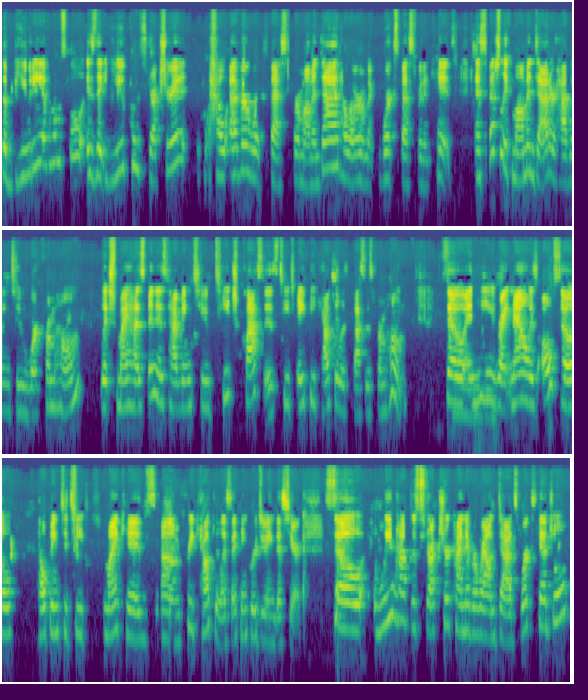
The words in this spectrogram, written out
the beauty of homeschool is that you can structure it however works best for mom and dad, however works best for the kids. And especially if mom and dad are having to work from home, which my husband is having to teach classes, teach AP calculus classes from home. So, and he mm. right now is also helping to teach my kids um, pre-calculus i think we're doing this year so we have to structure kind of around dad's work schedule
